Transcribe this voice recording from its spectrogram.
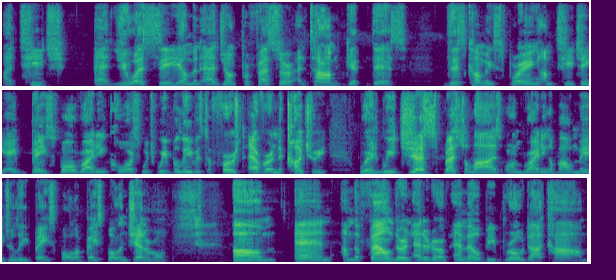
I teach at USC. I'm an adjunct professor. And Tom, get this this coming spring, I'm teaching a baseball writing course, which we believe is the first ever in the country, where we just specialize on writing about Major League Baseball or baseball in general. Um, and I'm the founder and editor of MLBBro.com,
